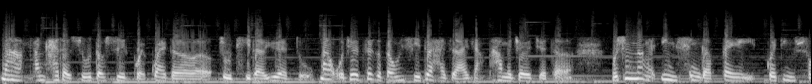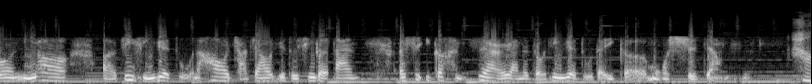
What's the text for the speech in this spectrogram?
那翻开的书都是鬼怪的主题的阅读。那我觉得这个东西对孩子来讲。他们就会觉得不是那么硬性的被规定说你要呃进行阅读，然后找交阅读心得单，而是一个很自然而然的走进阅读的一个模式这样子。好，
